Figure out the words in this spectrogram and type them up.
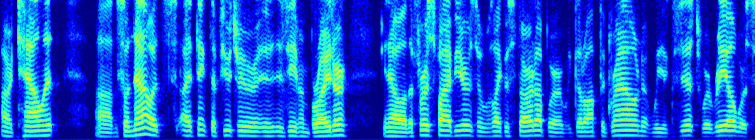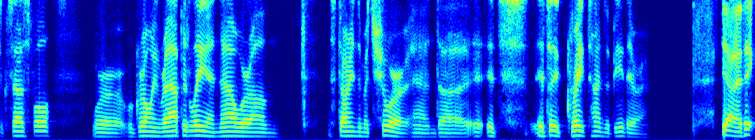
our talent. Um, so now it's i think the future is, is, even brighter. You know the first five years it was like a startup where we got off the ground we exist we're real we're successful we're, we're growing rapidly and now we're um, starting to mature. And uh, it, it's it's a great time to be there yeah, and I think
